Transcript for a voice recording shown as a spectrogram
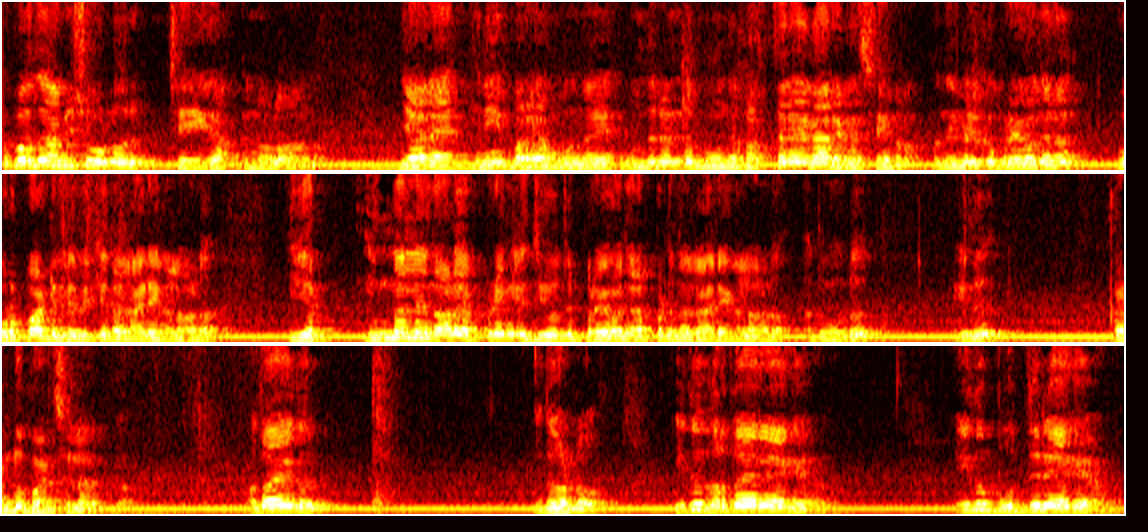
അപ്പോൾ അത് ആവശ്യമുള്ളവർ ചെയ്യുക എന്നുള്ളതാണ്. ഞാൻ ഇനിയും പറയാൻ പോകുന്നത് ഒന്ന് രണ്ട് മൂന്ന് ഹസ്തരേഖാ രഹസ്യങ്ങൾ. അത് നിങ്ങൾക്ക് പ്രയോജനം ഉറപ്പായിട്ട് ലഭിക്കുന്ന കാര്യങ്ങളാണ്. ഇന്നല്ലേ നാളെ എപ്പോഴെങ്കിലും ജീവിതത്തിൽ പ്രയോജനപ്പെടുന്ന കാര്യങ്ങളാണ്. അതുകൊണ്ട് ഇത് കണ്ടു മനസ്സിലാക്കുക. അതായത് ഇത് കണ്ടോ? ഇത് ഹൃദയരേഖയാണ്. ഇത് ബുദ്ധിരേഖയാണ്.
